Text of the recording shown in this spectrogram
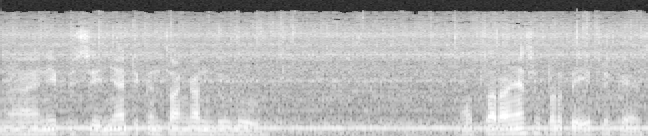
nah ini besinya dikencangkan dulu caranya seperti itu guys.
